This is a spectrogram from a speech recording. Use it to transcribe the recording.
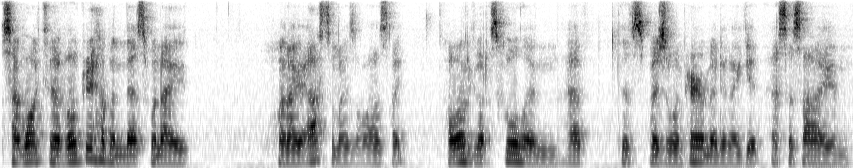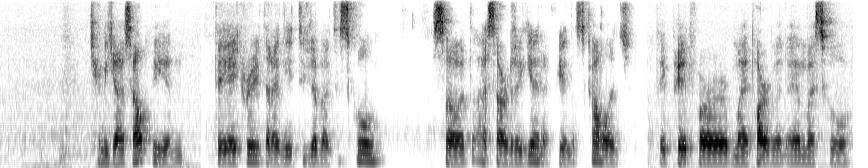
So I walked to voc rehab, and that's when I, when I asked them, I was, I was like, I want to go to school and have this visual impairment, and I get SSI, and can you guys help me? And they agreed that I need to go back to school. So I started again at Phoenix College. They paid for my apartment and my school.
